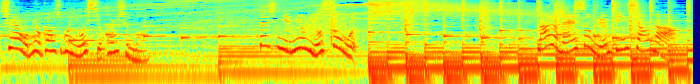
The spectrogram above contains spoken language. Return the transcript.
虽然我没有告诉过你我喜欢什么但是你也没有理由送我哪有男人送女人冰箱的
